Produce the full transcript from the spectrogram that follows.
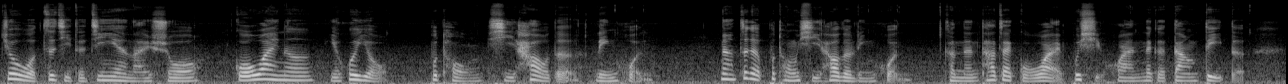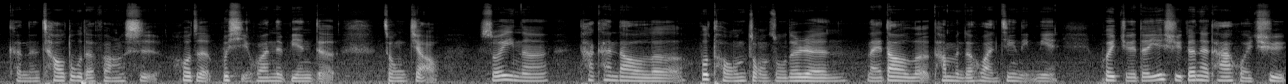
就我自己的经验来说，国外呢也会有。不同喜好的灵魂，那这个不同喜好的灵魂，可能他在国外不喜欢那个当地的可能超度的方式，或者不喜欢那边的宗教，所以呢，他看到了不同种族的人来到了他们的环境里面，会觉得也许跟着他回去，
